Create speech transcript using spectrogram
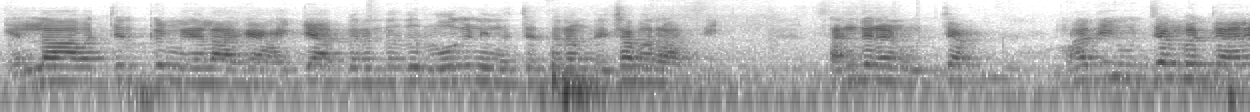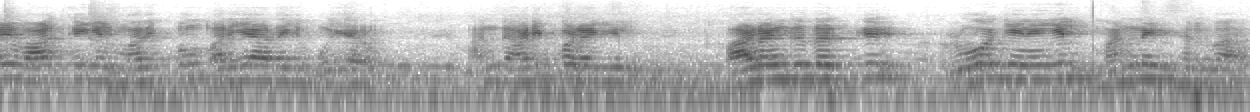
எல்லாவற்றிற்கும் மேலாக ஐயா பிறந்தது ரோகிணி நட்சத்திரம் ரிஷபராசி. சந்திரன் உச்சம். மதி உச்சம் பெற்றாலே வாழ்க்கையில் மதிப்பும் மரியாதையும் உயரும். அந்த அடிப்படையில் வணங்குதற்கு ரோகிணியில் மண்ணை செல்வார்.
